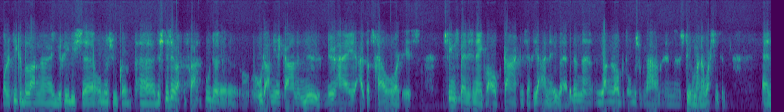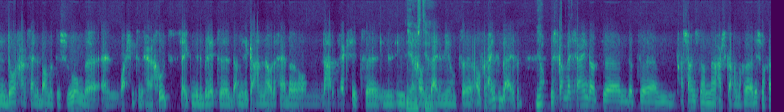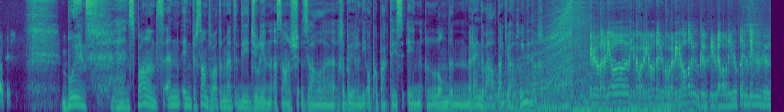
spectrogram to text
politieke belangen, juridische onderzoeken. Uh, dus het is heel erg de vraag hoe de, hoe de Amerikanen nu, nu hij uit dat schuiloord is. Misschien spelen ze in één keer wel open kaart en zeggen: ja, nee, we hebben een, een langlopend onderzoek naar hem en sturen maar naar Washington. En doorgaans zijn de banden tussen Londen en Washington erg goed. Zeker nu de Britten de Amerikanen nodig hebben om na de brexit uh, in, in de grote ja. wijde wereld overeind te blijven. Ja. Dus het kan best zijn dat, uh, dat Assange dan hartstikke handig wisselgeld is. Boeiend en spannend en interessant wat er met die Julian Assange zal gebeuren, die opgepakt is in Londen. Marijn de Waal, dankjewel. Goedemiddag.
